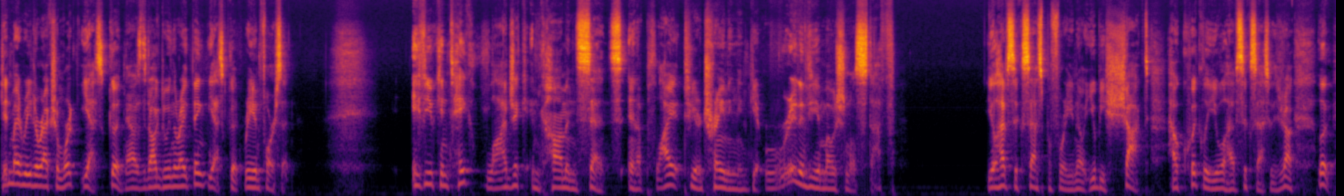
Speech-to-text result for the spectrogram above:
Did my redirection work? Yes, good. Now is the dog doing the right thing? Yes, good. Reinforce it. If you can take logic and common sense and apply it to your training and get rid of the emotional stuff, you'll have success before you know it. You'll be shocked how quickly you will have success with your dog. Look,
